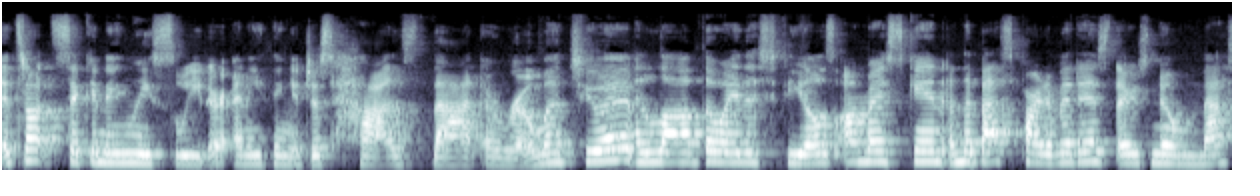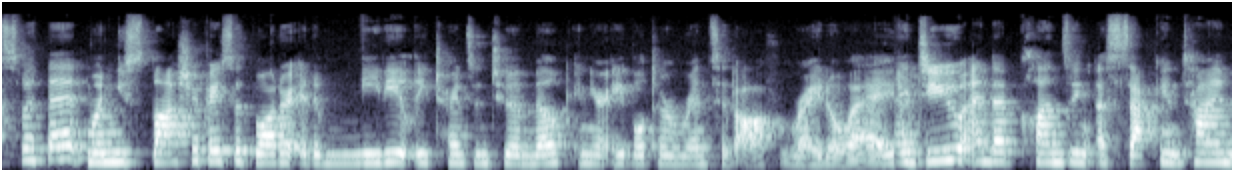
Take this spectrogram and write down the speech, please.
It's not sickeningly sweet or anything. It just has that aroma to it. I love the way this feels on my my skin and the best part of it is there's no mess with it. When you splash your face with water, it immediately turns into a milk and you're able to rinse it off right away. I do end up cleansing a second time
